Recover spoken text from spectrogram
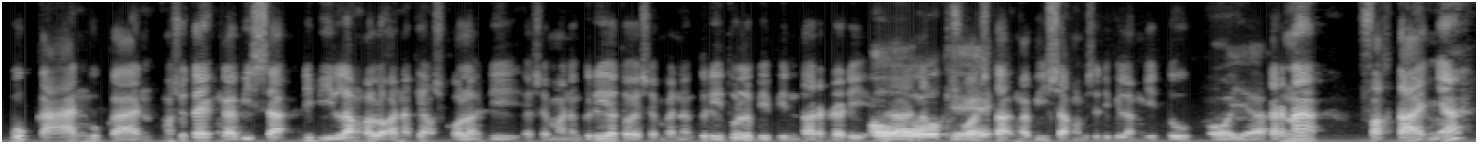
Bukan, bukan. Maksudnya nggak bisa dibilang kalau anak yang sekolah di SMA negeri atau SMP negeri itu lebih pintar dari Oh, anak oke. swasta. Nggak bisa, nggak bisa dibilang gitu. Oh ya. Karena faktanya,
